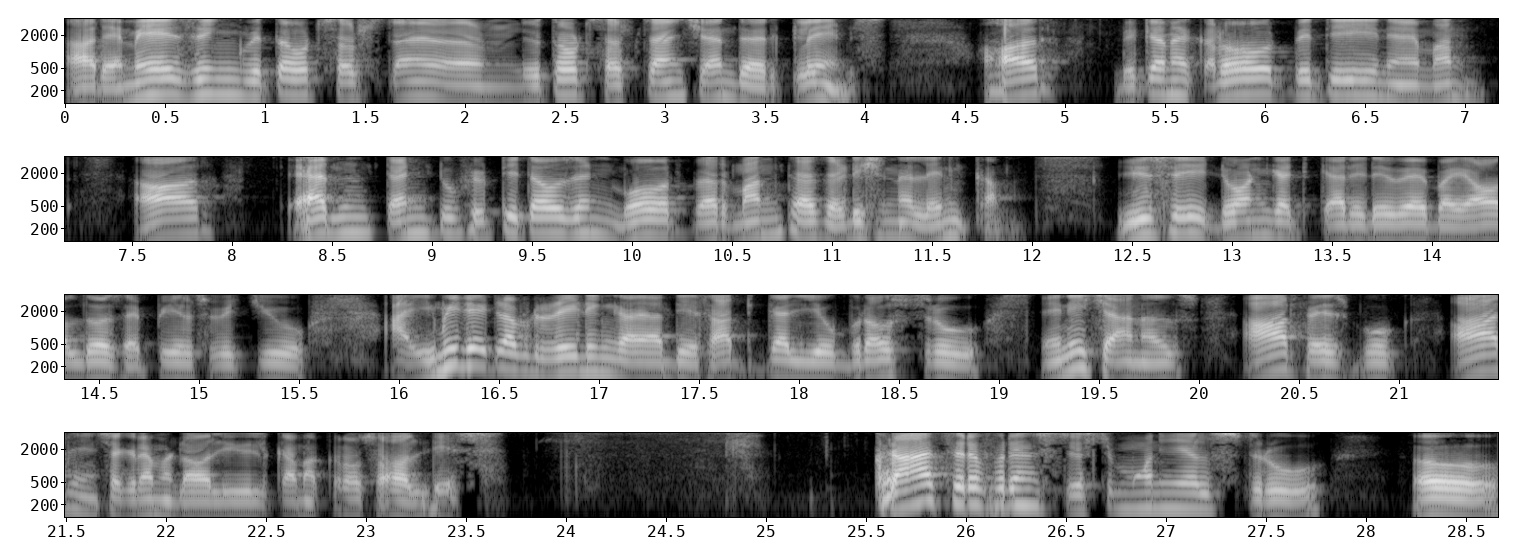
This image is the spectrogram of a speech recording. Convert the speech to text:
are amazing without, substan- um, without substantiation their claims or become a crorepati in a month or earn 10 to 50,000 more per month as additional income. You see, don't get carried away by all those appeals which you uh, immediately after reading uh, this article, you browse through any channels or Facebook or Instagram and all, you will come across all this. Cross reference testimonials through uh,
